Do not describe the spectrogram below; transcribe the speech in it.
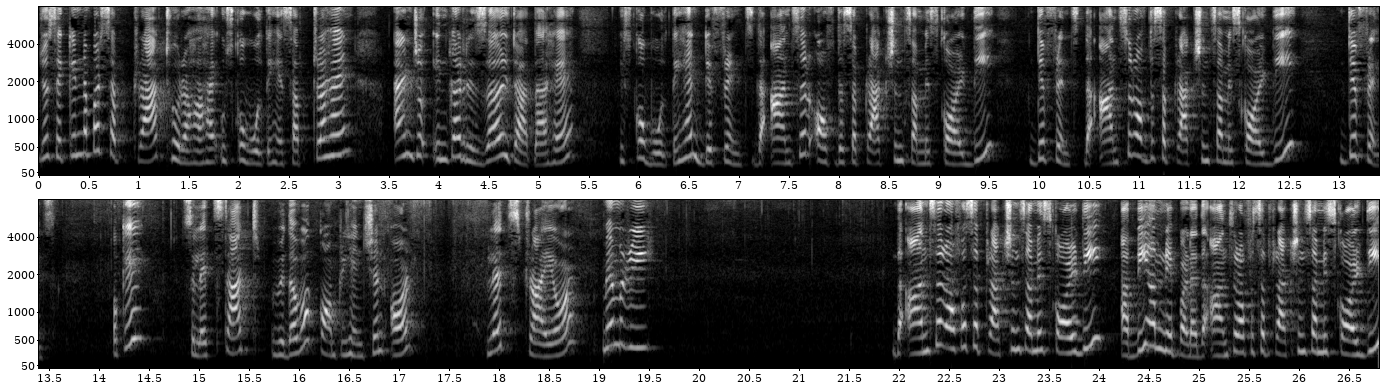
जो सेकेंड नंबर सब्ट्रैक्ट हो रहा है, उसको बोलते हैं सब्ट्राहेंड एंड जो इनका रिज़ल्ट आता है, इसको बोलते हैं difference the answer of the subtraction sum is called the difference the answer of the subtraction sum is called the difference okay so, let's start with our comprehension or let's try your memory. The answer of a subtraction sum is called the अभी हमने पढ़ा the answer of a subtraction sum is called the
